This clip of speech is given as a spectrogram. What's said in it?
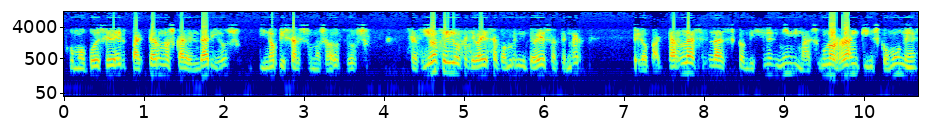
como puede ser pactar unos calendarios, y no pisarse unos a otros. O sea, si yo no te digo que te vayas a comer ni te vayas a cenar, pero pactar las, las condiciones mínimas, unos rankings comunes,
